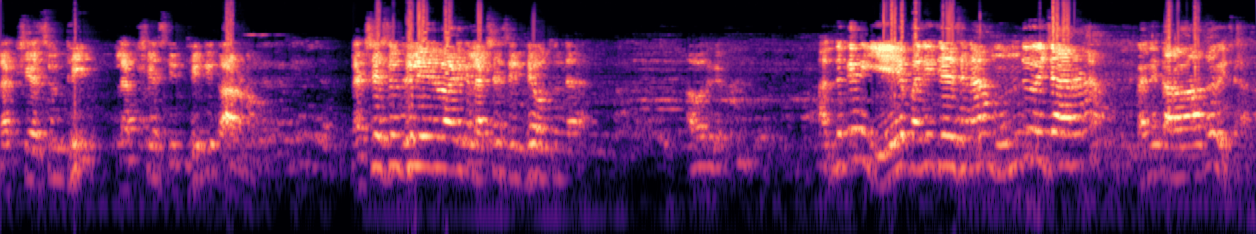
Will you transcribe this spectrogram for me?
లక్ష్య శుద్ధి లక్ష్య సిద్ధికి కారణం. లక్ష్య శుద్ధి లేని వాడికి లక్ష్య సిద్ధి అవుతుందా? అవదు కదా. అందుకని ఏ పని చేసినా ముందు విచారణ పని తర్వాత విచారణ.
